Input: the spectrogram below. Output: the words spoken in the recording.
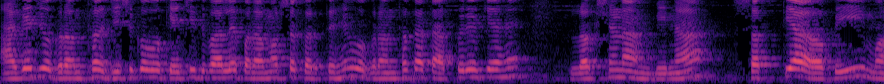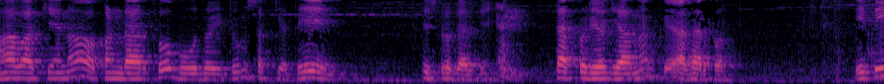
आगे जो ग्रंथ, जिसको वो केचित वाले परामर्श करते हैं, वो ग्रंथ का तात्पर्य क्या है? लक्षणाम बिना सत्या अपि महावाक्य न अखंडार्थो बोधयितुम शक्यते। इस प्रकार के तात्पर्य ज्ञान के आधार पर। इति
